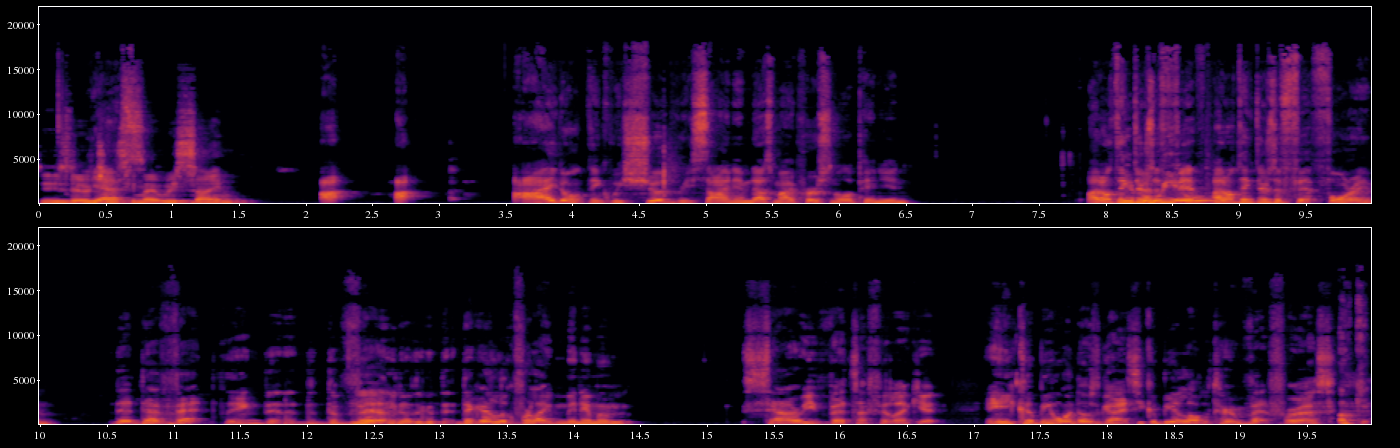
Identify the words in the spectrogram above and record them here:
Is there a yes. chance he might resign? I, I, I don't think we should resign him. That's my personal opinion. I don't think yeah, there's a we, fit. I don't think there's a fit for him. That that vet thing, the the, the vet, yeah. you know, they're gonna look for like minimum salary vets. I feel like it, and he could be one of those guys. He could be a long term vet for us. Okay,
